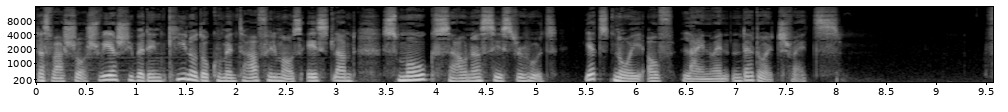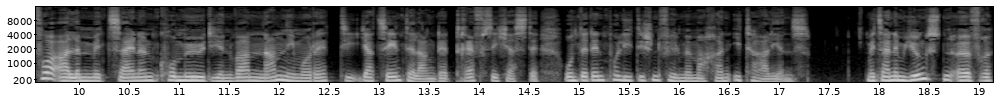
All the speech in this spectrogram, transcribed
Das war George Schwersch über den Kinodokumentarfilm aus Estland Smoke Sauna Sisterhood, jetzt neu auf Leinwänden der Deutschschweiz. Vor allem mit seinen Komödien war Nanni Moretti jahrzehntelang der treffsicherste unter den politischen Filmemachern Italiens. Mit seinem jüngsten Övre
